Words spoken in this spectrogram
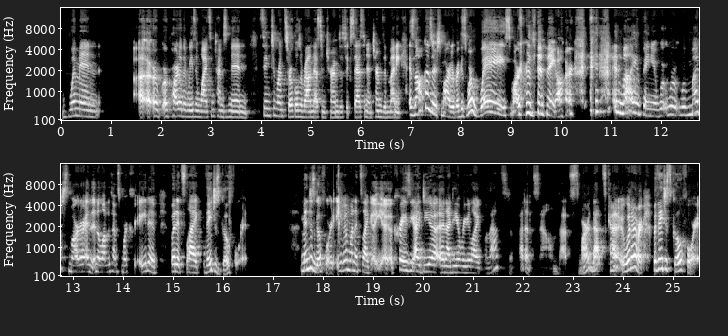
women are, are part of the reason why sometimes men seem to run circles around us in terms of success and in terms of money. It's not because they're smarter, because we're way smarter than they are. in my opinion, we're, we're, we're much smarter and, and a lot of times more creative, but it's like they just go for it men just go for it even when it's like a, a, crazy idea an idea where you're like well that's that doesn't sound that smart that's kind of whatever but they just go for it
